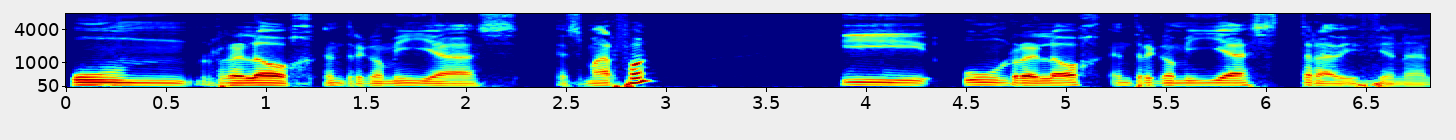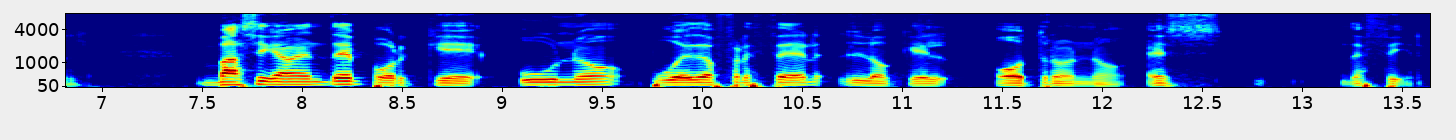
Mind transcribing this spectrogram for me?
Un reloj, entre comillas, smartphone y un reloj, entre comillas, tradicional. Básicamente porque uno puede ofrecer lo que el otro no. Es decir,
